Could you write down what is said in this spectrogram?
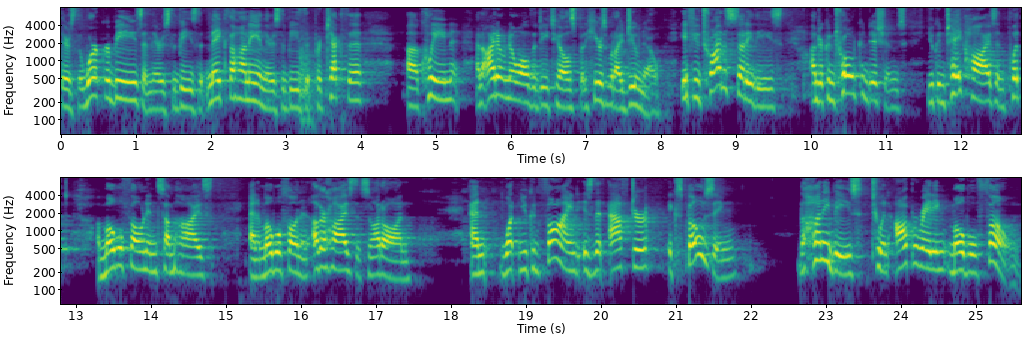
There's the worker bees, and there's the bees that make the honey, and there's the bees that protect the uh, queen, and I don't know all the details, but here's what I do know. If you try to study these under controlled conditions, you can take hives and put a mobile phone in some hives and a mobile phone in other hives that's not on. And what you can find is that after exposing the honeybees to an operating mobile phone,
